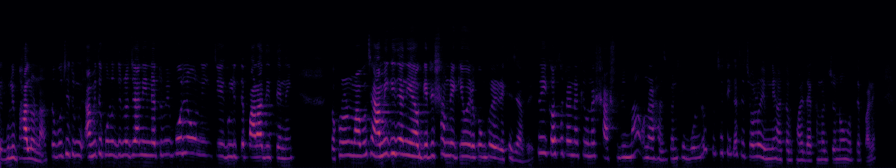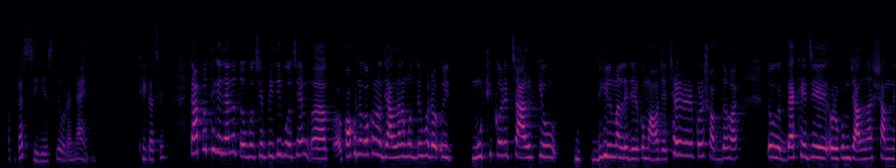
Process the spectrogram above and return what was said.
এগুলি ভালো না। তো বলছি তুমি, আমি তো কোনোদিনও জানি না, তুমি বলেও নি যে এগুলিতে পাড়া দিতে নেই। তখন ওর মা বলছে, আমি কি জানি গেটের সামনে কেউ এরকম করে রেখে যাবে? তো এই কথাটা নাকি ওনার শাশুড়ি মা, ওনার হাজব্যান্ডকে বলল, বলছে, ঠিক আছে, চলো, এমনি হয়তো ভয় দেখানোর জন্য হতে পারে। অতটা সিরিয়াসলি ওরা নেয়নি। ঠিক আছে? তারপর থেকে জানো তো, বলছে, প্রীতি বলছে কখনো কখনো জানলার মধ্যে হলো ওই মুঠি করে চাল কেউ ঢিল মারলে যেরকম আওয়াজ হয় ছেড়ে করে শব্দ হয়। তো দেখে যে ওরকম জালনার সামনে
